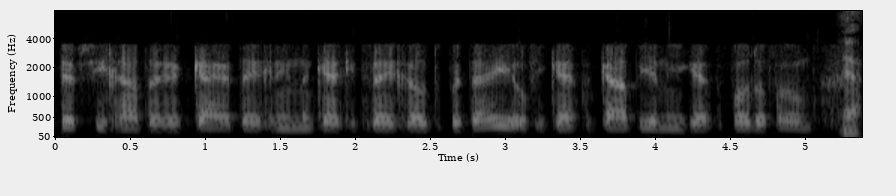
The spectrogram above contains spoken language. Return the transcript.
Pepsi gaat er keihard tegenin, dan krijg je twee grote partijen. Of je krijgt een KPN en je krijgt een Vodafone. Ja.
